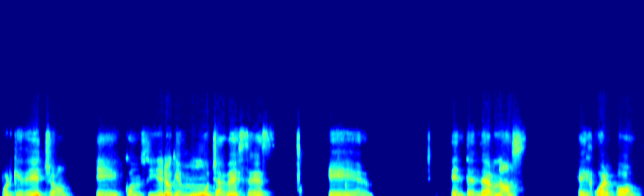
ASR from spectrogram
porque de hecho eh, considero que muchas veces eh, entendernos el cuerpo,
